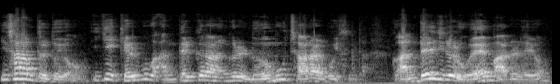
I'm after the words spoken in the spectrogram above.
이 사람들도요 이게 결국 안 될 거라는 걸 너무 잘 알고 있습니다. 그 안 될 일을 왜 말을 해요?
